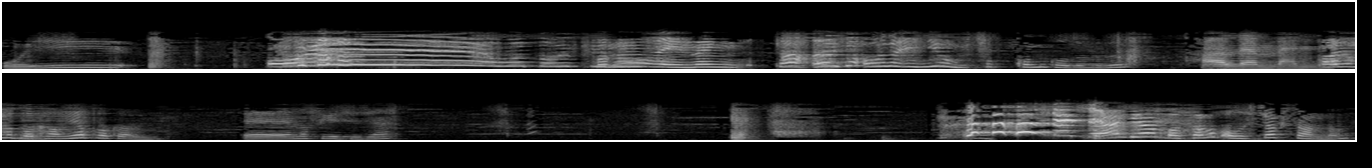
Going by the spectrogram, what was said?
Oy. Oy. What the Bunun üzerinden Ya öyle orada iniyormuş. Çok komik olurdu. Halen bende. Hadi hadi bakalım yap bakalım. Ee, nasıl geçeceğiz? ben bir an basamak oluşacak sandım.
